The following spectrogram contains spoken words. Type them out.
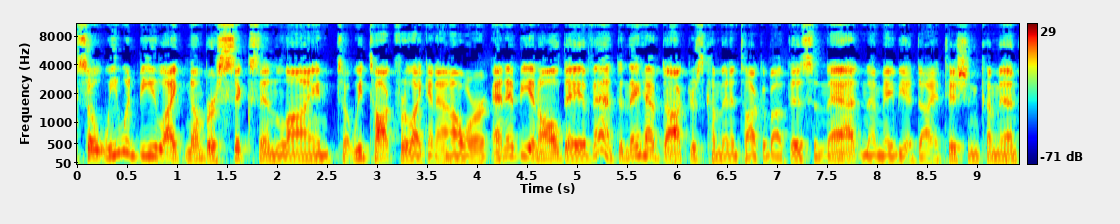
so we would be like number six in line. To, we'd talk for like an hour, and it'd be an all day event. And they'd have doctors come in and talk about this and that, and then maybe a dietitian come in.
